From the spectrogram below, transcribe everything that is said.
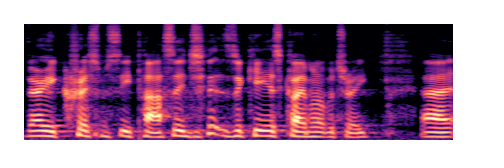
very Christmassy passage Zacchaeus climbing up a tree. Uh,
